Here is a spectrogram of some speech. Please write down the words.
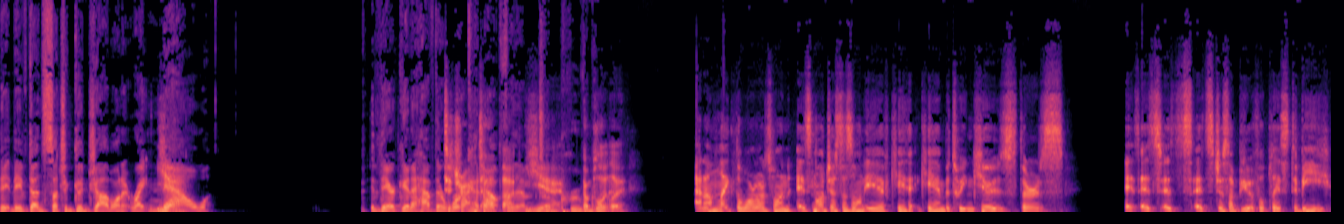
they, they've done such a good job on it right now. They're gonna have their to work cut out that. for them to yeah, improve upon completely. And unlike the Warlords one, it's not just a zone AFK in between queues. There's, it's it's it's it's just a beautiful place to be.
